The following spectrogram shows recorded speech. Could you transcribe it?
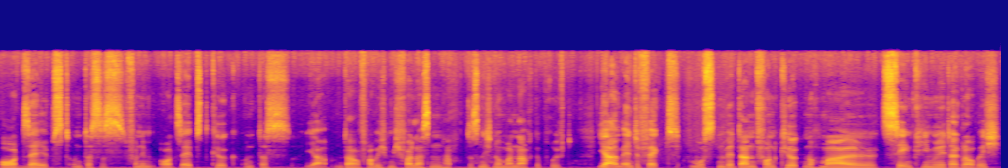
Ort selbst und das ist von dem Ort selbst Kirk und das, ja, darauf habe ich mich verlassen, habe das nicht nochmal nachgeprüft. Ja, im Endeffekt mussten wir dann von Kirk nochmal 10 Kilometer, glaube ich.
